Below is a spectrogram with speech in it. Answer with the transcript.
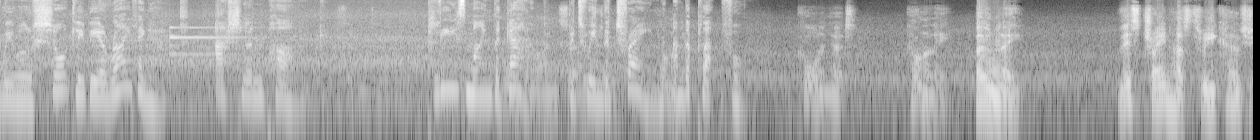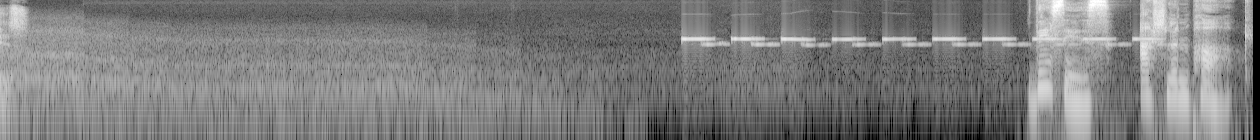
We will shortly be arriving at Ashlan Park. Please mind the gap between the train Connolly. and the platform. calling at Connolly. Only. This train has three coaches. This is Ashlan Park.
